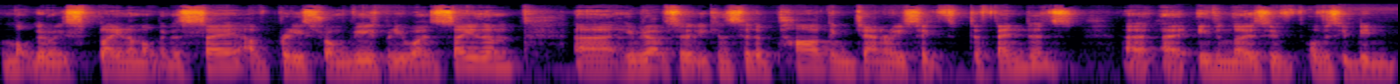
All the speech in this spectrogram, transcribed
I'm not going to explain, I'm not going to say it. I have pretty strong views, but he won't say them. Uh, he would absolutely consider pardoning January 6th defendants. Uh, uh, even those who've obviously been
